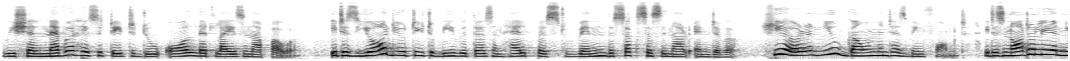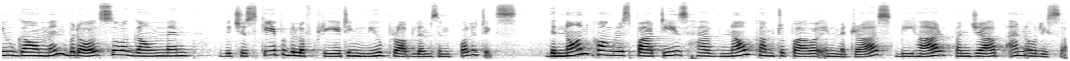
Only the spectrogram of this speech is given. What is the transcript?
We shall never hesitate to do all that lies in our power. It is your duty to be with us and help us to win the success in our endeavor. Here, a new government has been formed. It is not only a new government, but also a government which is capable of creating new problems in politics. The non Congress parties have now come to power in Madras, Bihar, Punjab, and Orissa.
